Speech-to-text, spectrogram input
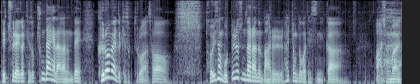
대출액을 계속 충당해 나가는데 그럼에도 계속 들어와서 더 이상 못 빌려준다라는 말을 할 정도가 됐으니까 아 정말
